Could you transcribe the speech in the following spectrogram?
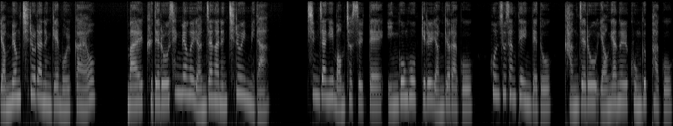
연명 치료라는 게 뭘까요? 말 그대로 생명을 연장하는 치료입니다. 심장이 멈췄을 때 인공호흡기를 연결하고 혼수 상태인데도 강제로 영양을 공급하고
